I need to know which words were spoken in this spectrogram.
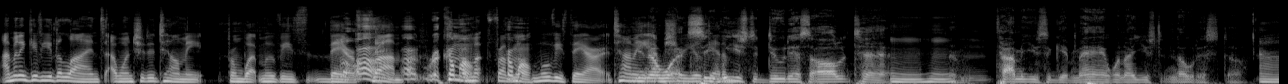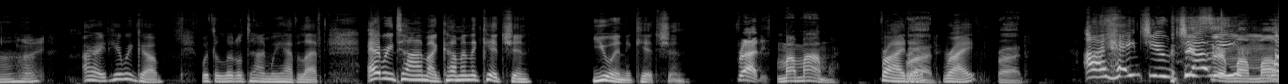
I'm going to give you the lines. I want you to tell me from what movies they are Oh, from. uh, come on, from come what on. movies they are. Tommy, You know I'm what? sure you'll See, get we used to do this all the time. Mm-hmm. Tommy used to get mad when I used to know this stuff. Uh-huh. All right, here we go. With the little time we have left. Every time I come in the kitchen, you in the kitchen. Friday. My mama. Friday, Friday. right? Right. I hate you, said Joey. my mama.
